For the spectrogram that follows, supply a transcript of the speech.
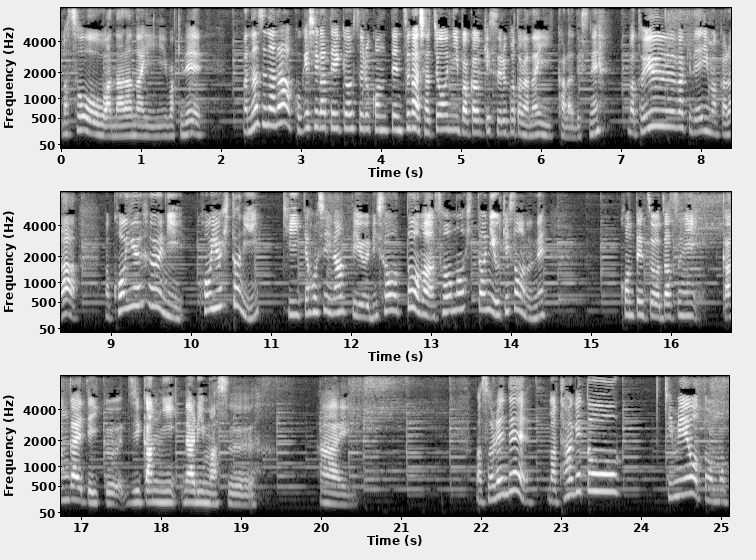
まあ、そうはならないわけで、まあ、なぜならこけしが提供するコンテンツが社長にバカ受けすることがないからですね。まあ、というわけで今から、まあ、こういうふうにこういう人に聞いてほしいなっていう理想と、まあ、その人に受けそうなねコンテンツを雑に考えていく時間になります。はい。まあ、それで、まあ、ターゲットを決めようと思っ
